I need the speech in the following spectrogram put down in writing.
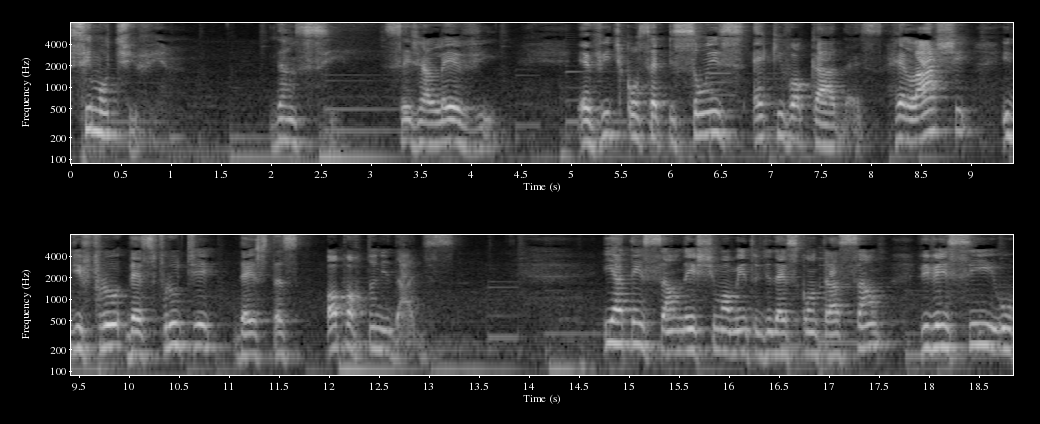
Se motive, dance, seja leve, evite concepções equivocadas, relaxe e desfrute destas oportunidades. E atenção, neste momento de descontração, vivencie o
